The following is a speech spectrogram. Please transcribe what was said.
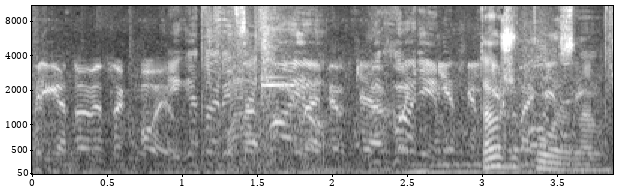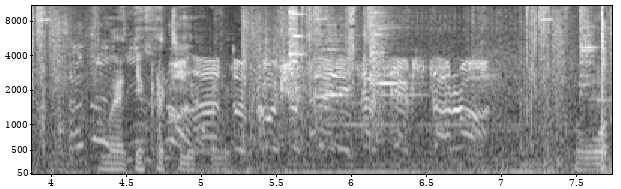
Приготовиться к бою. Приготовиться У нас к бою. снайперский огонь Выходим. нескольких Да уже позиций. поздно. Мы от них отъехали. Вот.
